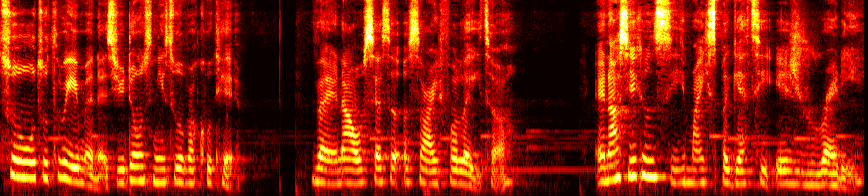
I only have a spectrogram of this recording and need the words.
two to three minutes. You don't need to overcook it. Then I'll set it aside for later. And as you can see, my spaghetti is ready.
